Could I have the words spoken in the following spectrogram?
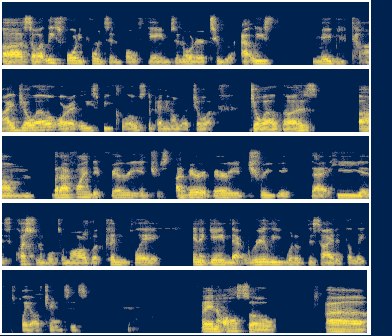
Uh, so at least 40 points in both games in order to at least maybe tie Joel or at least be close, depending on what Joel Joel does. Um, but I find it very interesting. I very very intriguing that he is questionable tomorrow, but couldn't play in a game that really would have decided the Lakers' playoff chances. And also, uh,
